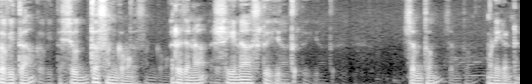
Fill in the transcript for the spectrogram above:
കവിത ശുദ്ധസംഗമം രചന ഷീന ശ്രീജിത്ത്. ശബ്ദം മണികണ്ഠൻ.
